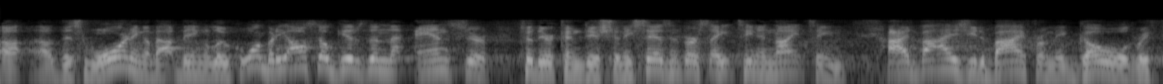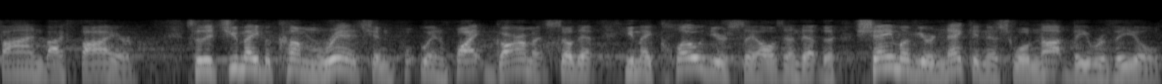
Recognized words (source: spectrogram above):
uh, uh, this warning about being lukewarm, but he also gives them the answer to their condition. He says in verse 18 and 19, I advise you to buy from me gold refined by fire so that you may become rich in, in, white garments, so that you may clothe yourselves, and that the shame of your nakedness will not be revealed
